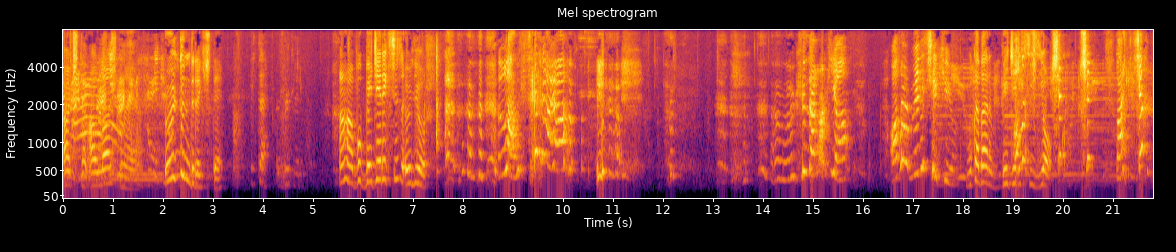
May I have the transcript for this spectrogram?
açtın Allah aşkına ya? Öldün direkt işte. Aha bu beceriksiz ölüyor. Lan sen ya. Öküze bak ya. Adam beni çekiyor. Bu kadar beceriksiz yok. Çık çık. Lan çık.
